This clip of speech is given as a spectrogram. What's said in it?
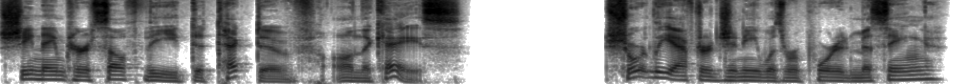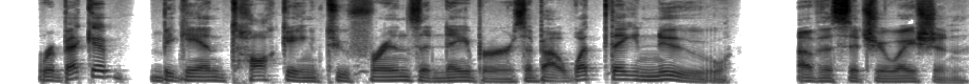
She named herself the detective on the case. Shortly after Jenny was reported missing, Rebecca began talking to friends and neighbors about what they knew of the situation.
